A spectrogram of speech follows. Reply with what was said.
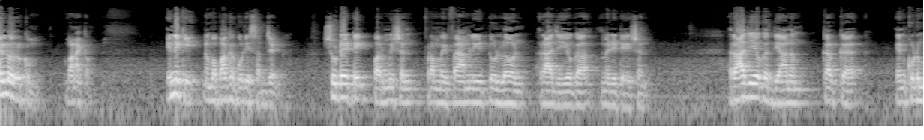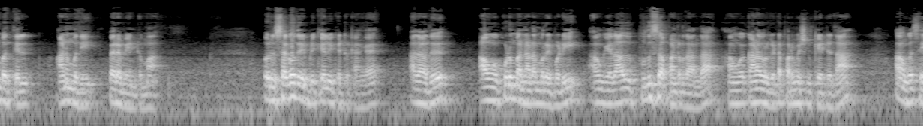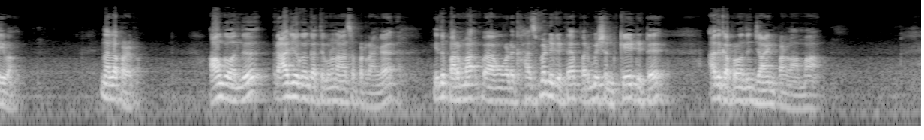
எல்லோருக்கும் வணக்கம். இன்னைக்கு நம்ம பார்க்கக்கூடிய subject should I take permission from my family to learn Rajayoga meditation ராஜயோக தியானம் கற்க என் குடும்பத்தில் அனுமதி பெற வேண்டுமா? ஒரு சகோதரி இப்படி கேள்வி கேட்டிருக்காங்க. அதாவது அவங்க குடும்ப நடைமுறைப்படி அவங்க ஏதாவது புதுசாக பண்ணுறதா இருந்தால் அவங்க கணவர்கிட்ட பர்மிஷன் கேட்டு தான் அவங்க செய்வாங்க. நல்ல பழக்கம். அவங்க வந்து ராஜயோகம் கற்றுக்கணும்னு ஆசைப்பட்றாங்க. இது பரமா இப்போ அவங்களோட ஹஸ்பண்டுக்கிட்ட பர்மிஷன் கேட்டுட்டு அதுக்கப்புறம் வந்து ஜாயின் பண்ணலாமா?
